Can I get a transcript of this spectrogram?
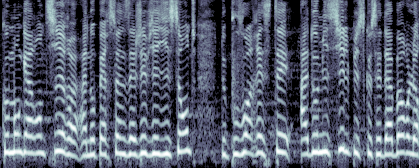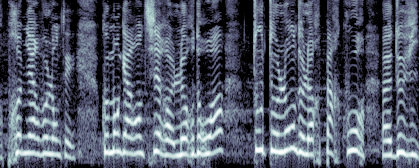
Comment garantir à nos personnes âgées vieillissantes de pouvoir rester à domicile puisque c'est d'abord leur première volonté? Comment garantir leurs droits tout au long de leur parcours euh, de vie.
